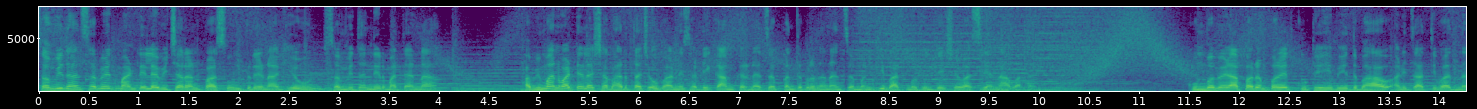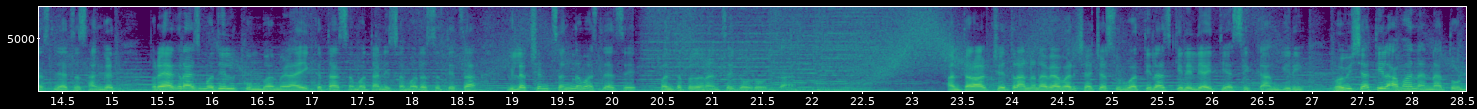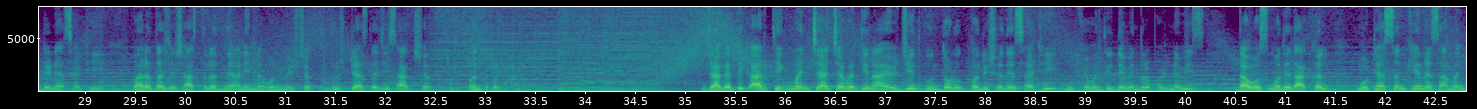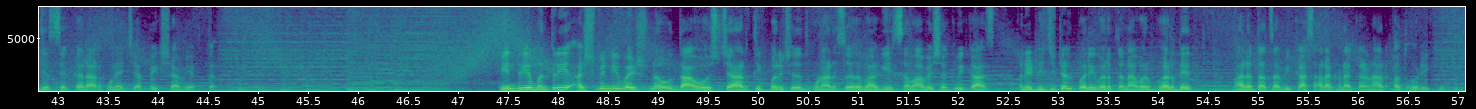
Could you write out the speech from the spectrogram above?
संविधान सभेत मांडलेल्या विचारांपासून प्रेरणा घेऊन संविधान निर्मात्यांना अभिमान वाटेल अशा भारताच्या उभारणीसाठी काम करण्याचं पंतप्रधानांचं मन की बातमधून देशवासियांना आवाहन. कुंभमेळा परंपरेत कुठेही भेदभाव आणि जातीवाद नसल्याचं सांगत प्रयागराजमधील कुंभमेळा एकता समता आणि समरसतेचा विलक्षण संगम असल्याचे पंतप्रधानांचे गौरवोद्गार. अंतराळ क्षेत्रानं नव्या वर्षाच्या सुरुवातीलाच केलेली ऐतिहासिक कामगिरी भविष्यातील आव्हानांना तोंड देण्यासाठी भारताचे शास्त्रज्ञ आणि नवोन्मेषक दृष्टी असल्याची साक्ष पंतप्रधान. जागतिक आर्थिक मंचाच्या वतीनं आयोजित गुंतवणूक परिषदेसाठी मुख्यमंत्री देवेंद्र फडणवीस दावोसमध्ये दाखल मोठ्या संख्येनं सामंजस्य करार होण्याची अपेक्षा व्यक्त. केंद्रीय मंत्री अश्विनी वैष्णव दावोसच्या आर्थिक परिषदेत होणार सहभागी समावेशक विकास आणि डिजिटल परिवर्तनावर भर देत भारताचा विकास आराखडा करणार अधोरेखित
